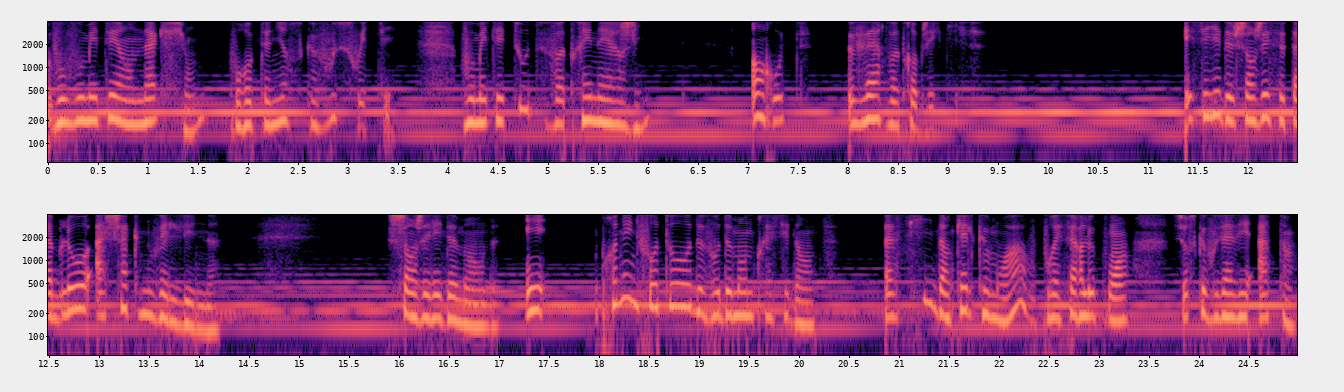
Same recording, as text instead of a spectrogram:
Vous vous mettez en action pour obtenir ce que vous souhaitez. Vous mettez toute votre énergie en route vers votre objectif. Essayez de changer ce tableau à chaque nouvelle lune. Changez les demandes et prenez une photo de vos demandes précédentes. Ainsi, dans quelques mois, vous pourrez faire le point sur ce que vous avez atteint.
